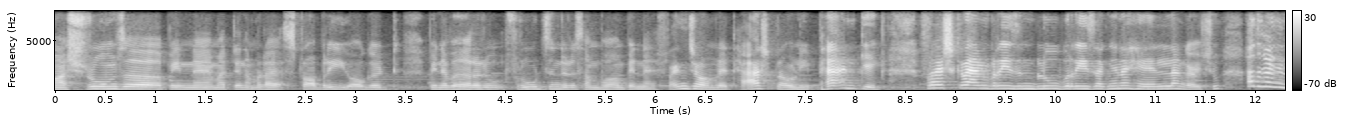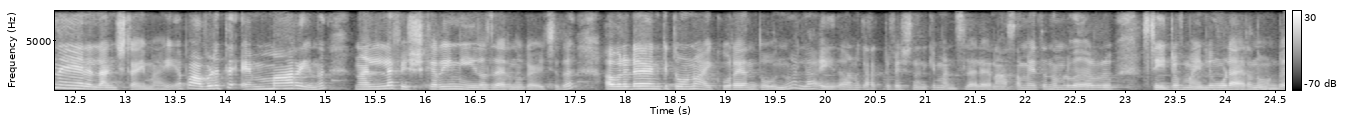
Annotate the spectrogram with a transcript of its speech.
മഷ്റൂംസ് പിന്നെ മറ്റേ നമ്മുടെ സ്ട്രോബെറി യോഗട്ട് പിന്നെ വേറൊരു ഫ്രൂട്ട്സിന്റെ ഒരു സംഭവം പിന്നെ French omelette hash brownie pancake fresh cranberries blueberries അങ്ങനെ എല്ലാം കഴിച്ചു. അത് കഴിഞ്ഞ് നേരെ ലഞ്ച് ടൈമായി അപ്പോൾ അവിടുത്തെ എം ആർ ഐന്ന് നല്ല ഫിഷ് കറി മീൽസ് ആയിരുന്നു കഴിച്ചത്. അവരുടെ എനിക്ക് തോന്നുന്നു ഐക്കൂറയെന്ന് തോന്നുന്നു. അല്ല ഏതാണ് കറക്റ്റ് എന്ന് എനിക്ക് മനസ്സിലായില്ല. കാരണം ആ സമയത്ത് നമ്മൾ വേറൊരു സ്റ്റേറ്റ് ഓഫ് മൈൻഡിലും കൂടെ ആയിരുന്നുകൊണ്ട്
